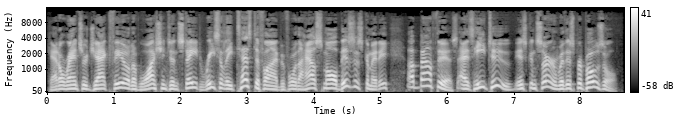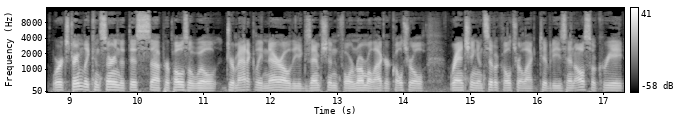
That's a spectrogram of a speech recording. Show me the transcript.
Cattle rancher Jack Field of Washington State recently testified before the House Small Business Committee about this, as he too is concerned with this proposal. We're extremely concerned that this uh, proposal will dramatically narrow the exemption for normal agricultural ranching and silvicultural activities and also create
